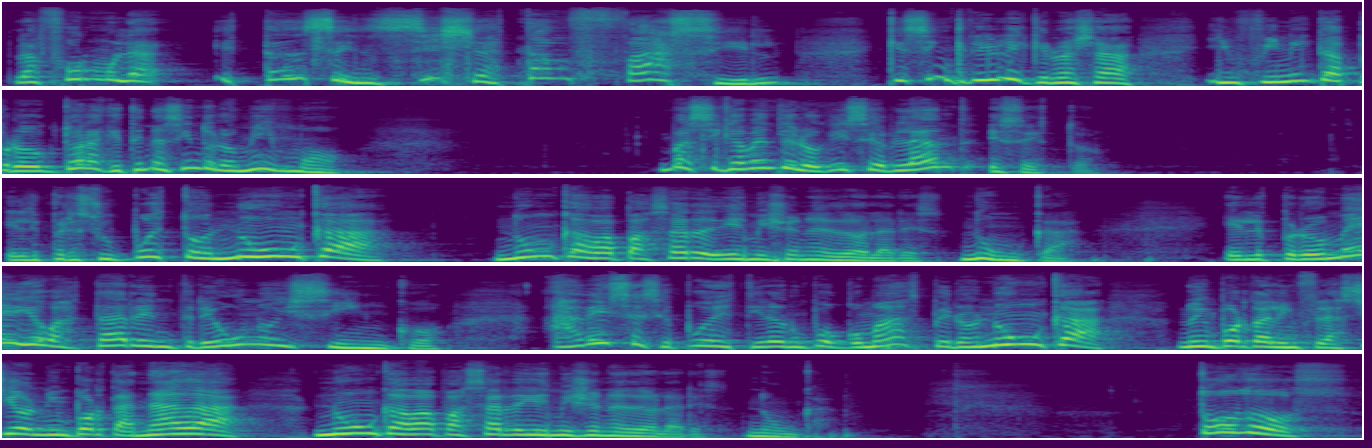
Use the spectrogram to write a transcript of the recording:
La fórmula es tan sencilla, es tan fácil, que es increíble que no haya infinitas productoras que estén haciendo lo mismo. Básicamente lo que dice Blunt es esto. El presupuesto nunca, nunca va a pasar de 10 millones de dólares. Nunca. El promedio va a estar entre 1 y 5. A veces se puede estirar un poco más, pero nunca, no importa la inflación, no importa nada, nunca va a pasar de 10 millones de dólares. Nunca. Todos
